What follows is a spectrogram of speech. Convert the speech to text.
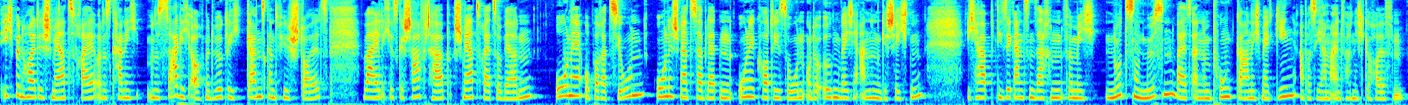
ich bin heute schmerzfrei und das kann ich, und das sage ich auch mit wirklich ganz, ganz viel Stolz, weil ich es geschafft habe, schmerzfrei zu werden, ohne Operation, ohne Schmerztabletten, ohne Cortison oder irgendwelche anderen Geschichten. Ich habe diese ganzen Sachen für mich nutzen müssen, weil es an einem Punkt gar nicht mehr ging, aber sie haben einfach nicht geholfen.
